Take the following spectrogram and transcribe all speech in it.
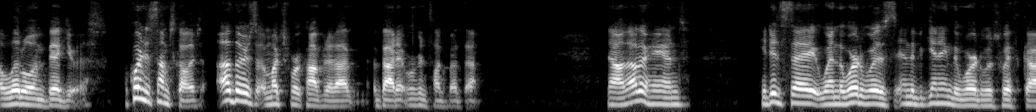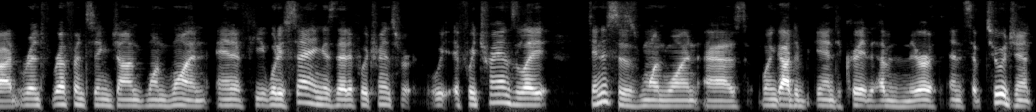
a little ambiguous, according to some scholars. Others are much more confident about it. We're going to talk about that. Now, on the other hand, he did say when the word was in the beginning, the word was with God, re- referencing John 1 1. And if he what he's saying is that if we transfer we, if we translate Genesis 1 1 as when God began to create the heavens and the earth, and Septuagint,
